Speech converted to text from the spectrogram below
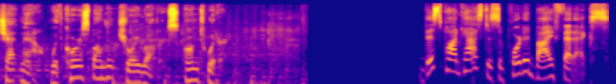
Chat now with correspondent Troy Roberts on Twitter. This podcast is supported by FedEx.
